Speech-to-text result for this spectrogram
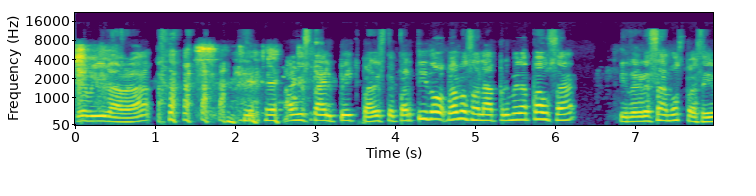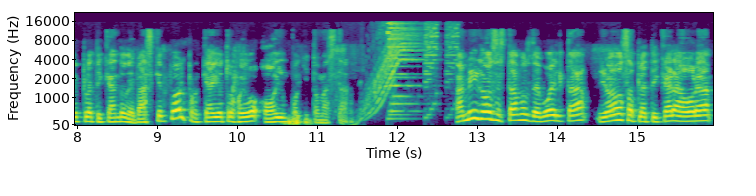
Qué vida, ¿verdad? Ahí está el pick para este partido. Vamos a la primera pausa y regresamos para seguir platicando de básquetbol porque hay otro juego hoy un poquito más tarde. Amigos, estamos de vuelta y vamos a platicar ahora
